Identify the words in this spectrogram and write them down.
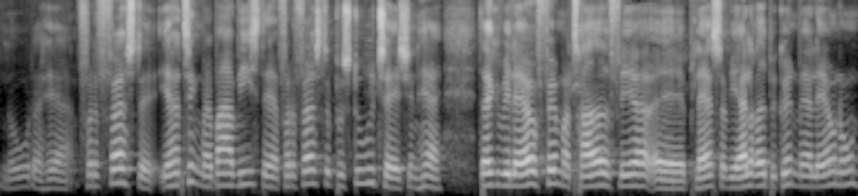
noter her. For det første, jeg har tænkt mig bare at vise det her. For det første på stueetagen her, der kan vi lave 35 flere øh, pladser. Vi er allerede begyndt med at lave nogle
